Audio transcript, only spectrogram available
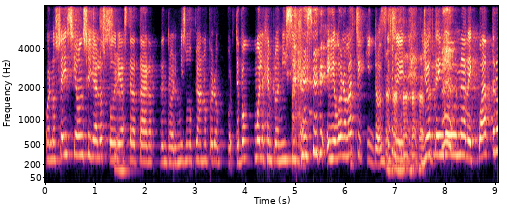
Bueno, 6 y 11 ya los podrías tratar dentro del mismo plano, pero te pongo el ejemplo de mis hijas. y bueno, más chiquitos. Sí, yo tengo una de 4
